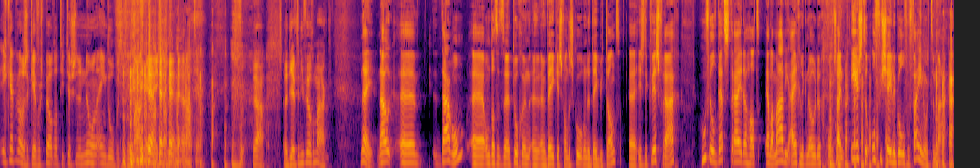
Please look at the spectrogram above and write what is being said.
Ik heb wel eens een keer voorspeld dat hij tussen de 0 en 1 doelpunten ging maken. in deze seizoen, inderdaad, ja. ja. Die heeft er niet veel gemaakt. Nee, nou, eh, daarom, eh, omdat het eh, toch een, een, een week is van de scorende debutant, eh, is de quizvraag... Hoeveel wedstrijden had El Amadi eigenlijk nodig om zijn eerste officiële goal voor Feyenoord te maken?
